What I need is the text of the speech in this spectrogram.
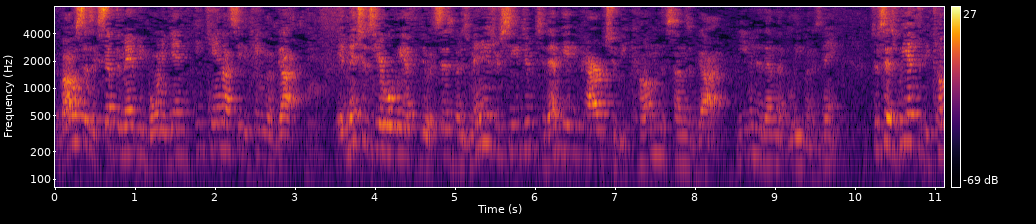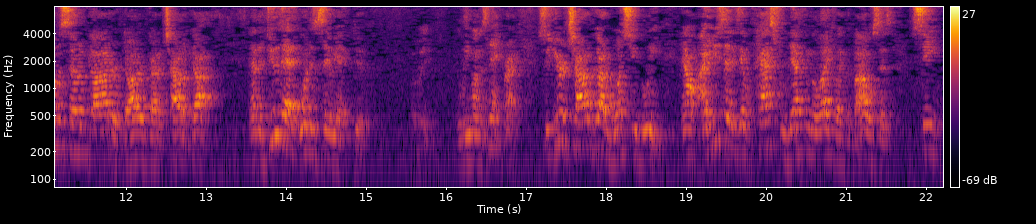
The Bible says, except a man be born again, he cannot see the kingdom of God. It mentions here what we have to do. It says, But as many as received him, to them gave he power to become the sons of God, even to them that believe on his name. So it says we have to become a son of God or a daughter of God, a child of God. Now, to do that, what does it say we have to do? Believe. Believe on his name, right? So you're a child of God once you believe. Now, I use that example, pass from death into life, like the Bible says. See,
